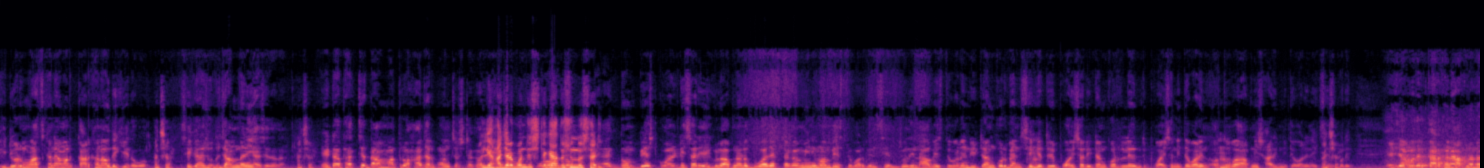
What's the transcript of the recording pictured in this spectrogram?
ভিডিওর মাঝখানে আমার কারখানাও দেখিয়ে দেবো। আচ্ছা। সেখানে শুধু জামদানি আছে দাদা। আচ্ছা। এটা থাকছে দাম মাত্র হাজার পঞ্চাশ টাকা। অনলি হাজার পঞ্চাশ টাকা এত সুন্দর শাড়ি? একদম বেস্ট কোয়ালিটি শাড়ি এগুলো আপনারা দু হাজার টাকা মিনিমাম বেচতে পারবেন সেল যদি না বেচতে পারেন রিটার্ন করবেন সেক্ষেত্রে পয়সা রিটার্ন করলে পয়সা নিতে পারেন অথবা আপনি শাড়ি নিতে পারেন এক্সচেঞ্জ আচ্ছা। করে। এই যে আমাদের কারখানা আপনারা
